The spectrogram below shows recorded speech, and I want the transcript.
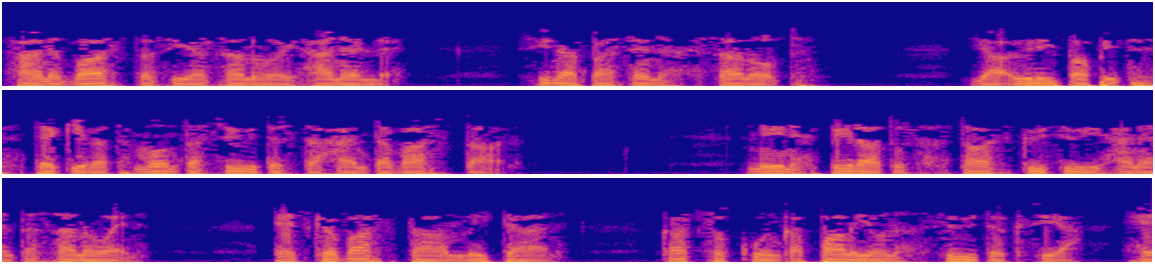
Hän vastasi ja sanoi hänelle, sinäpä sen sanot. Ja ylipapit tekivät monta syytöstä häntä vastaan. Niin Pilatus taas kysyi häneltä sanoen, etkö vastaa mitään, katso kuinka paljon syytöksiä he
